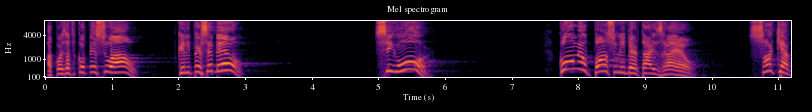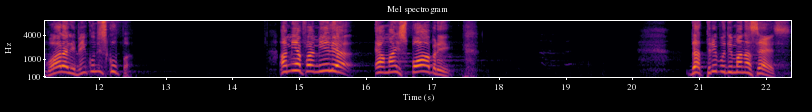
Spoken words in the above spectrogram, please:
a coisa ficou pessoal. Porque ele percebeu. Senhor, como eu posso libertar Israel? Só que agora ele vem com desculpa. A minha família é a mais pobre da tribo de Manassés.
